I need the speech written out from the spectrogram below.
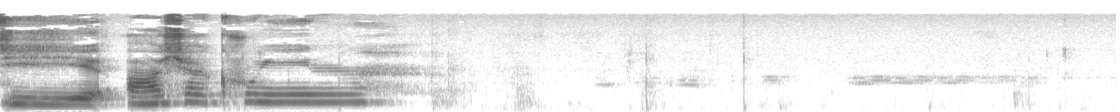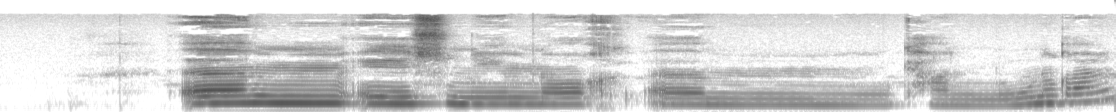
die Archer Queen. Ähm, ich nehme noch ähm, Kanone rein.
